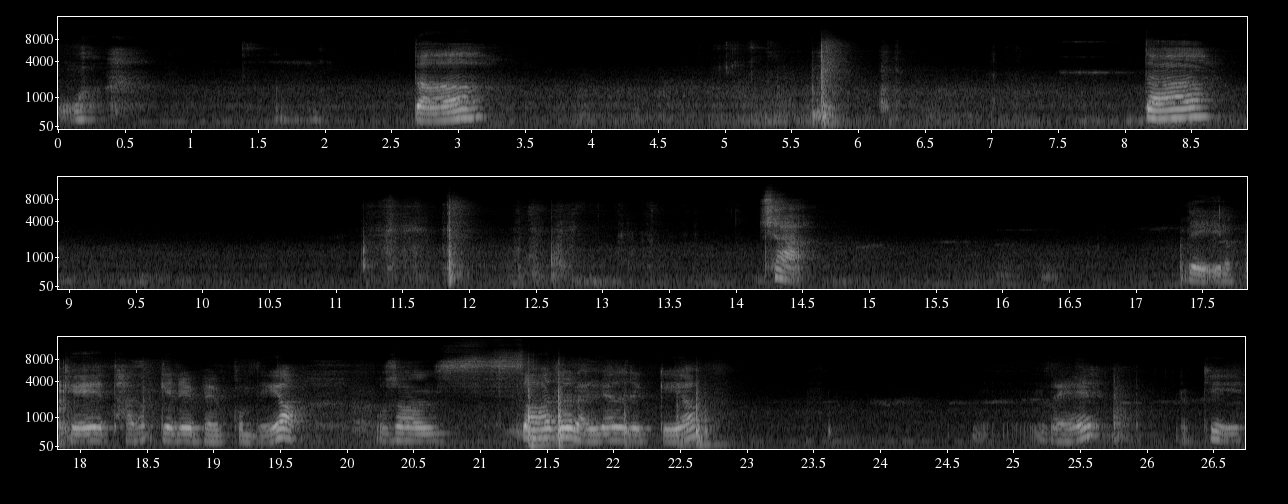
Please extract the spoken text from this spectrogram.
오, 따, 따, 차. 네, 이렇게 다섯 개를 배울 건데요. 우선 썰을 알려드릴게요. 네, 이렇게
